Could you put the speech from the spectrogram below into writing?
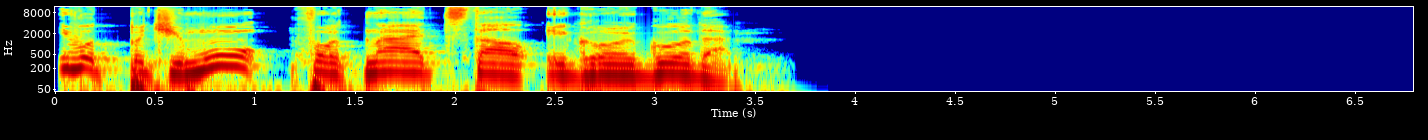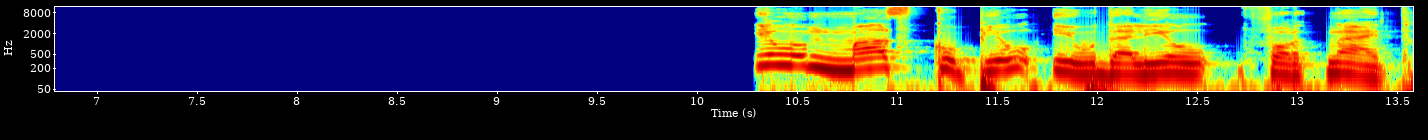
И вот почему Fortnite стал игрой года. Илон Маск купил и удалил Fortnite.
